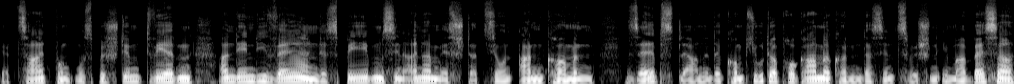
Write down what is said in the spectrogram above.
Der Zeitpunkt muss bestimmt werden, an den die Wellen des Bebens in einer Messstation ankommen. Selbstlernende Computerprogramme können das inzwischen immer besser.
